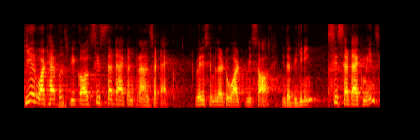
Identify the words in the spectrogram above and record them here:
here what happens we call cis attack and trans attack very similar to what we saw in the beginning. Cis attack means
